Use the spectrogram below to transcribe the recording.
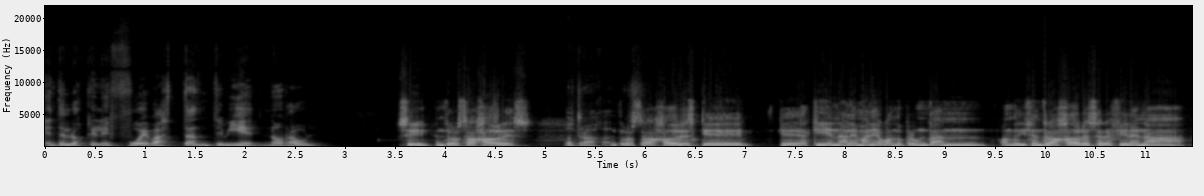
entre los que les fue bastante bien, ¿no, Raúl? Sí, entre los trabajadores. Los trabajadores. Entre los trabajadores que, que aquí en Alemania cuando preguntan, cuando dicen trabajadores se refieren a,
